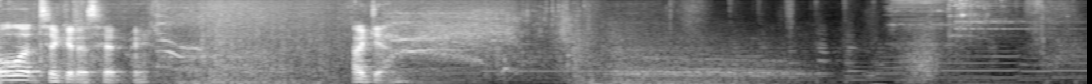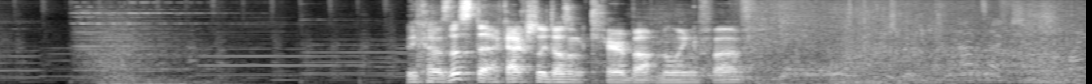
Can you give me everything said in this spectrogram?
Rolla ticket has hit me. Again. Because this deck actually doesn't care about milling 5. That's actually quite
